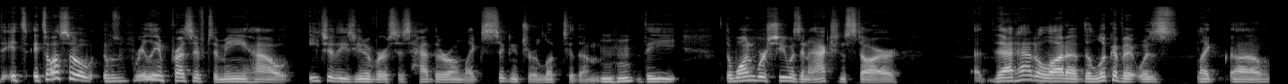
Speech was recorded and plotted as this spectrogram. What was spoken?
it's it's also it was really impressive to me how each of these universes had their own like signature look to them. Mm-hmm. The the one where she was an action star that had a lot of the look of it was like uh,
